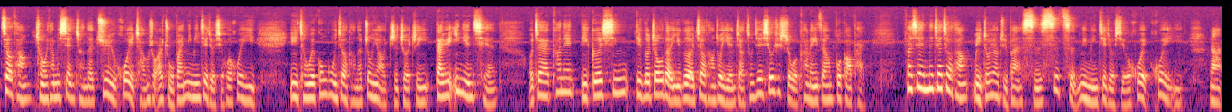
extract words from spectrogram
教堂成为他们现成的聚会场所，而主办匿名戒酒协会会议已成为公共教堂的重要职责之一。大约一年前，我在康涅狄格新蒂格州的一个教堂做演讲，中间休息时，我看了一张布告牌。发现那家教堂每周要举办十四次匿名戒酒协会会议。然而，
